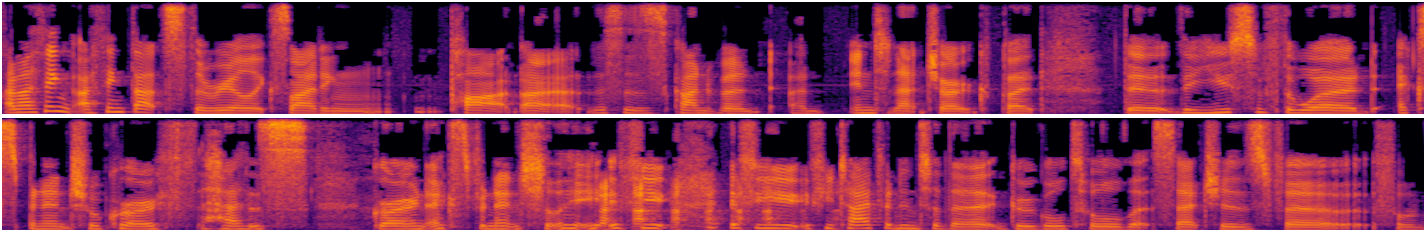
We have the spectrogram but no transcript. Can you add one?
And I think I think that's the real exciting part. Uh, this is kind of an, an internet joke, but the the use of the word exponential growth has grown exponentially. if you if you if you type it into the Google tool that searches for for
